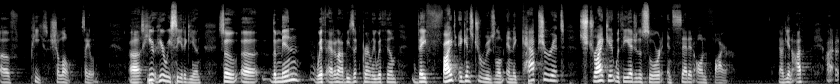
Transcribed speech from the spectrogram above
of peace, shalom, Salem. Uh, here, here we see it again. So uh, the men with Adonai Bezek apparently with them, they fight against Jerusalem and they capture it, strike it with the edge of the sword, and set it on fire. Now, again, I, I,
